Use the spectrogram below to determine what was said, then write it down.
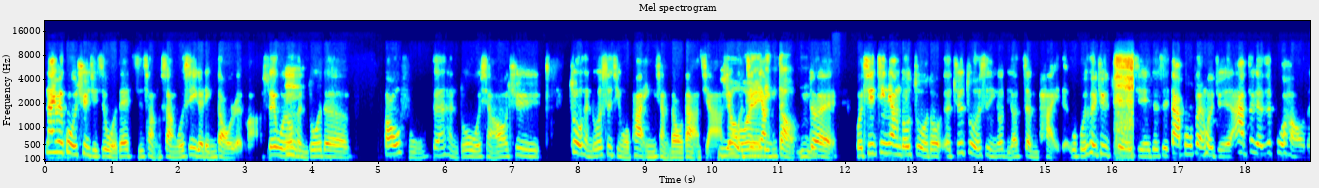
那因为过去其实我在职场上，我是一个领导人嘛，所以我有嗯。很多的包袱，跟很多我想要去做很多事情，我怕影响到大家，所以我尽量领导，嗯，对我其实尽量都做都呃，就是做的事情都比较正派的，我不会去做一些就是大部分人会觉得啊这个是不好的，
